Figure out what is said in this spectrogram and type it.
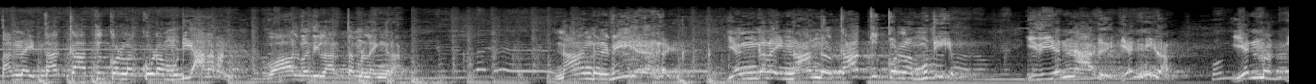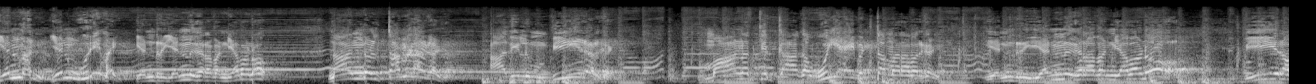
தன்னை தற்காத்துக் கொள்ளக்கூட முடியாதவன் வாழ்வதில் அர்த்தம் இல்லைங்கிறான் நாங்கள் வீரர்கள். எங்களை நாங்கள் காத்துக்கொள்ள முடியும். இது என் நாடு என் நிலம். என் மண், என் என் உரிமை என்று எண்ணுகிறவன் எவனோ? நாங்கள் தமிழர்கள் அதிலும் வீரர்கள். மானத்திற்காக உயிரை விட்ட மறவர்கள் என்று எண்ணுகிறவன் எவனோ? வீர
